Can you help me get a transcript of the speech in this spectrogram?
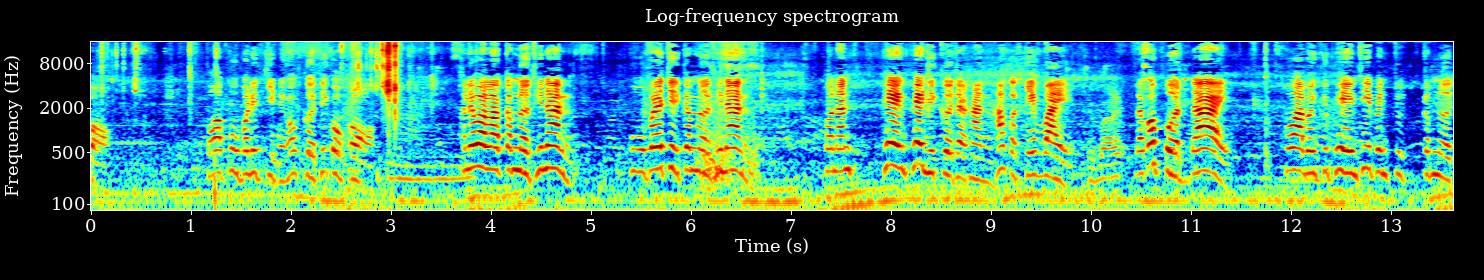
กอกเพราะว่าปูปาริจิตเนี่ยเขาเกิดที่กกอก เขาเรียกว่าเรากำเนิดที่นั่น ปูปาริจิตกำเนิดที่นั่น เพราะฉะนั้น เพลงเพลงที่เกิดจากหันเท่ากับเก็บไว้เดี๋ยวไว้แล้วก็เปิดได้ เพราะว่ามันคือเพลงที่เป็นจุดกำเนิด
